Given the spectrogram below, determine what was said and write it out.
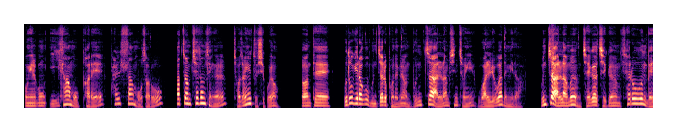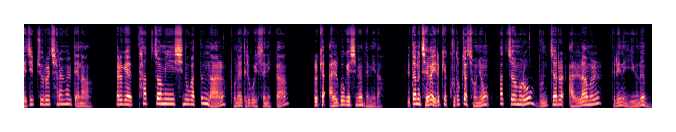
010-2358-8354로 타점 최 선생을 저장해 두시고요. 저한테 구독이라고 문자를 보내면 문자 알람 신청이 완료가 됩니다. 문자 알람은 제가 지금 새로운 매집주를 촬영할 때나 세력의 타점이 신호가 뜬 날 보내드리고 있으니까 그렇게 알고 계시면 됩니다. 일단은 제가 이렇게 구독자 전용 타점으로 문자를 알람을 드리는 이유는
